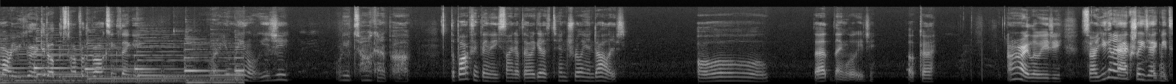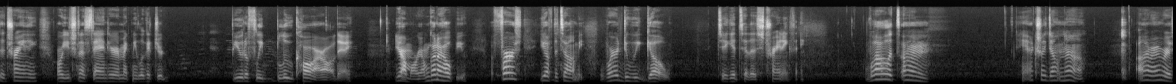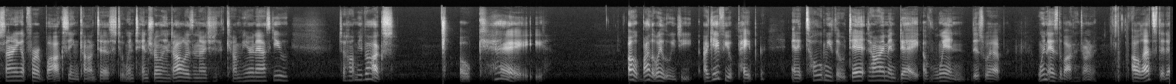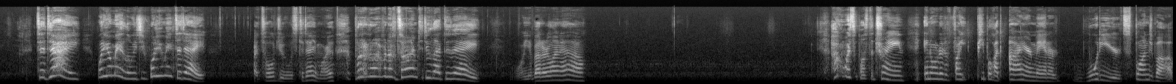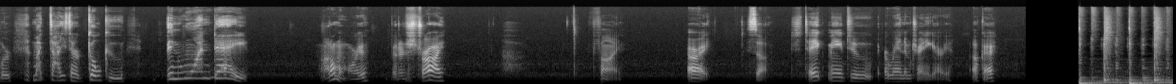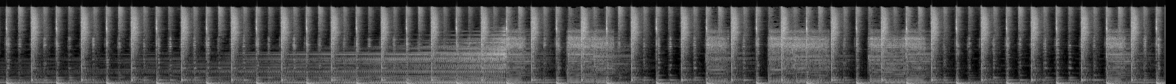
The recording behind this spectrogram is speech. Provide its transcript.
Mario, you gotta get up. It's time for the boxing thingy. What do you mean, Luigi? What are you talking about? The boxing thing that you signed up that would get us $10 trillion. Oh, that thing, Luigi. Okay. Alright, Luigi. So are you gonna actually take me to the training, or are you just gonna stand here and make me look at your beautifully blue car all day? Yeah, Mario, I'm gonna help you. But first, you have to tell me, where do we go to get to this training thing? Well, it's, um... I actually don't know. All I remember is signing up for a boxing contest to win $10 trillion, and I just come here and ask you to help me box. Okay. Oh, by the way, Luigi, I gave you a paper, and it told me the time and day of when this would happen. When is the boxing tournament? Oh, that's today. Today? What do you mean, Luigi? What do you mean today? I told you it was today, Mario, but I don't have enough time to do that today. Well, you better learn how. How am I supposed to train in order to fight people like Iron Man or Woody or SpongeBob or Mike Tyson or Goku in one day? I don't know, Mario. Better just try. Fine. Alright. So, just take me to a random training area. Okay.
